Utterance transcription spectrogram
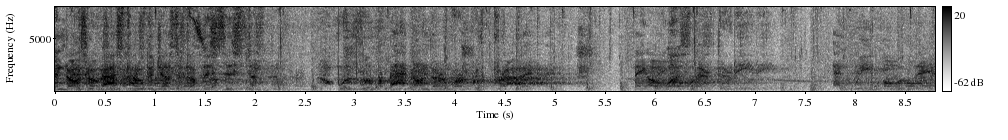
and those who pass through the justice of this system will look back on their work with pride. They owe us their duty, and we owe them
